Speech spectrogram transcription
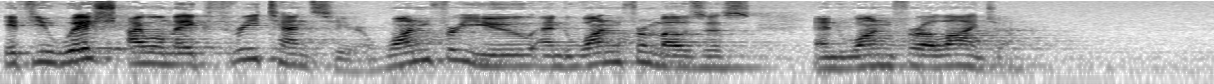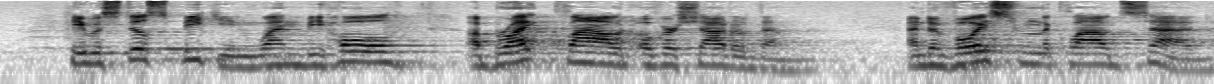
If you wish, I will make three tents here one for you, and one for Moses, and one for Elijah. He was still speaking when, behold, a bright cloud overshadowed them, and a voice from the cloud said,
